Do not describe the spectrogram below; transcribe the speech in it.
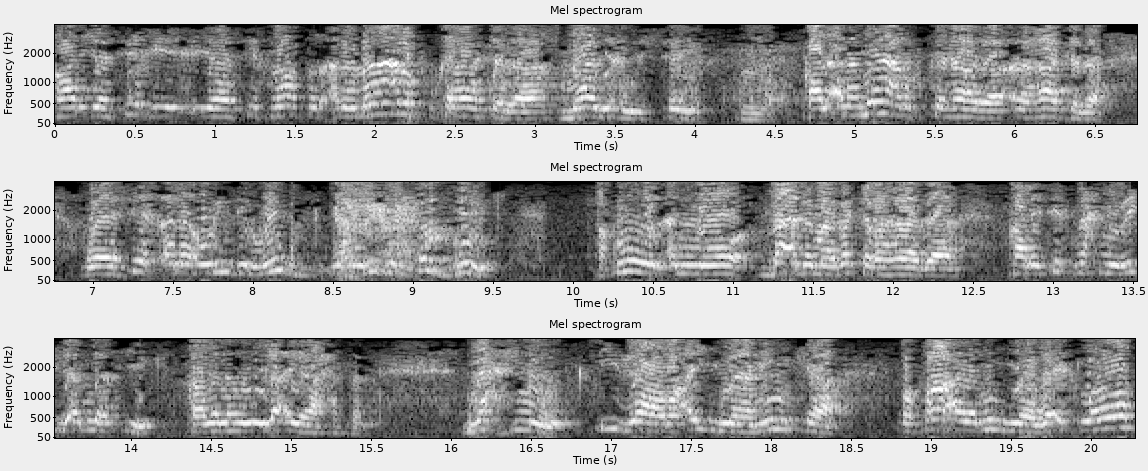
قال يا شيخي يا شيخ ناصر أنا ما أعرفك هكذا. ماذا عند الشيخ. قال أنا ما أعرفك هذا هكذا. ويا شيخ أنا أريد الود واريد الحب منك. أقول أنه بعدما ذكر هذا قال يا شيخ نحن نريد أن نأتيك. قال له لا يا حسن. نحن إذا رأينا منك تطاعنية وإخلاص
